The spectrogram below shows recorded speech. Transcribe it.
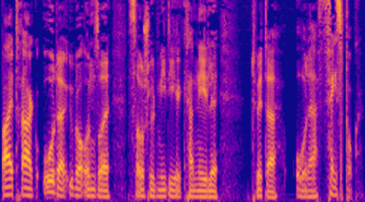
Beitrag oder über unsere Social-Media-Kanäle Twitter oder Facebook.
